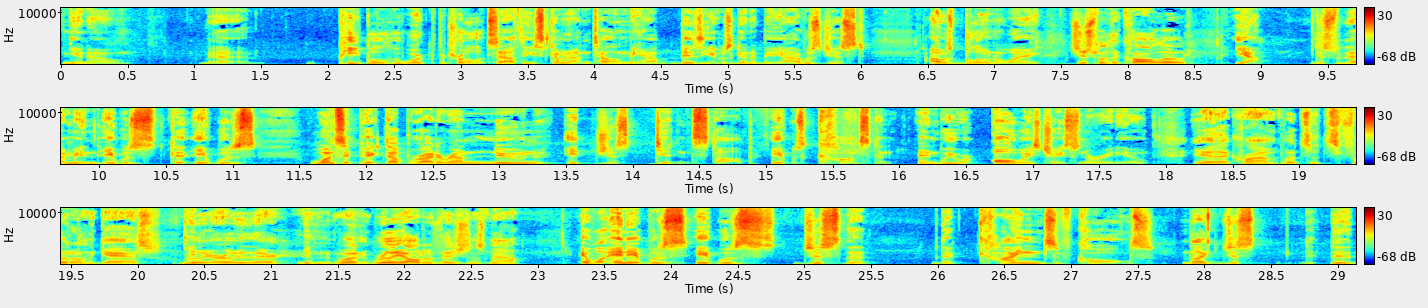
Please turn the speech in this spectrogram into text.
you know. Uh, people who worked patrol at Southeast coming out and telling me how busy it was going to be. I was just, I was blown away. Just with the call load? Yeah, just I mean, it was it was once it picked up right around noon, it just didn't stop. It was constant, and we were always chasing the radio. Yeah, that crime puts its foot on the gas really early there, and well, really all divisions now. It, well, and it was it was just the the kinds of calls, like just the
